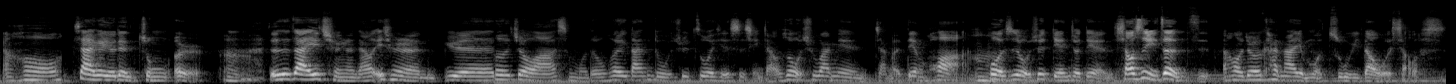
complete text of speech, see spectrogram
然后下一个有点中二，嗯，就是在一群人，然后一群人约喝酒啊什么的，我会单独去做一些事情。假如说我去外面讲个电话，或者是我去点酒店消失一阵子，然后就会看他有没有注意到我消失。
